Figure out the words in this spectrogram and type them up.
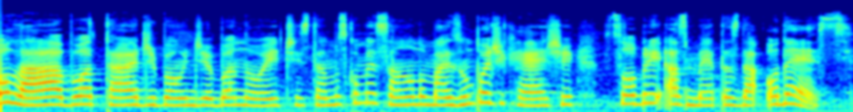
Olá, boa tarde, bom dia, boa noite. Estamos começando mais um podcast sobre as metas da ODS.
